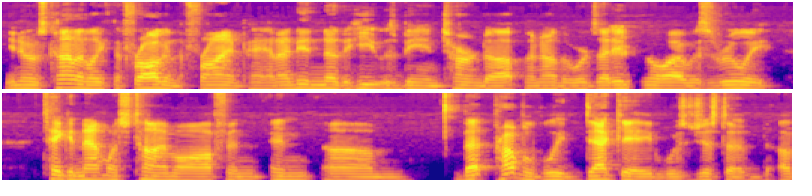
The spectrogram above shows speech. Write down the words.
you know it was kind of like the frog in the frying pan. I didn't know the heat was being turned up. In other words, I didn't know I was really taking that much time off, and and um, that probably decade was just a, a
